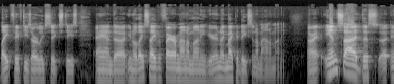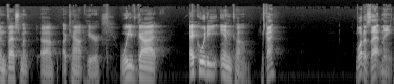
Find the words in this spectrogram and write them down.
late 50s, early 60s, and uh, you know they save a fair amount of money here, and they make a decent amount of money. All right, inside this uh, investment uh, account here, we've got equity income. Okay. What does that mean?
